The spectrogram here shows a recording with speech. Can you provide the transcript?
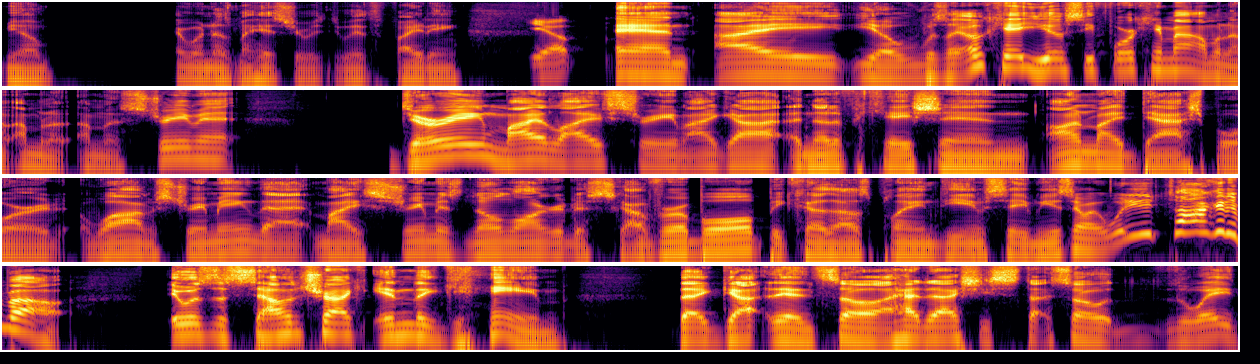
you know everyone knows my history with, with fighting Yep. and I, you know, was like, okay, UFC four came out. I'm gonna, I'm gonna, I'm gonna stream it. during my live stream, I got a notification on my dashboard while I'm streaming that my stream is no longer discoverable because I was playing DMC music. I'm like, what are you talking about? It was the soundtrack in the game that got, and so I had to actually. St- so the way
